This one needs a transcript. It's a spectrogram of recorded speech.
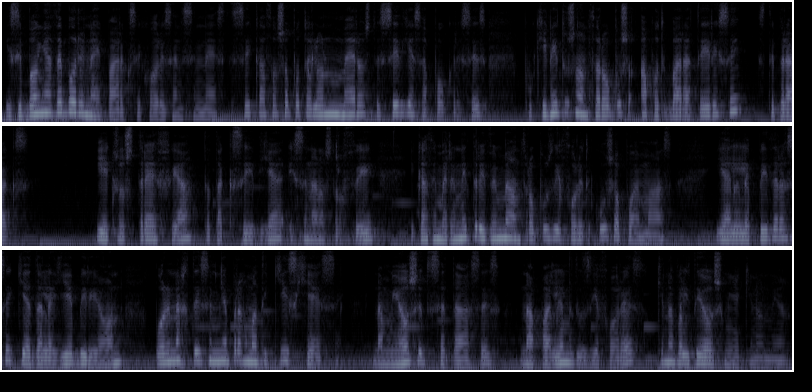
Η συμπόνια δεν μπορεί να υπάρξει χωρίς ενσυναίσθηση, καθώς αποτελούν μέρος της ίδιας απόκρισης που κινεί τους ανθρώπους από την παρατήρηση στην πράξη. Η εξωστρέφεια, τα ταξίδια, η συναναστροφή, η καθημερινή τριβή με ανθρώπους διαφορετικούς από εμάς, η αλληλεπίδραση και η ανταλλαγή εμπειριών μπορεί να χτίσει μια πραγματική σχέση, να μειώσει τις εντάσεις, να απαλύνει τις διαφορές και να βελτιώσει μια κοινωνία.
